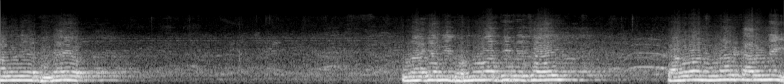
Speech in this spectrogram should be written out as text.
মাননীয় বিধায়ক ওনাকে আমি ধন্যবাদ দিতে চাই, কারণ ওনার কারণেই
